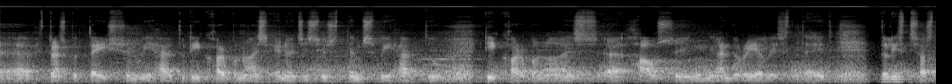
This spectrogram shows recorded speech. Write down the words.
uh, transportation, we have to decarbonize energy systems, we have to decarbonize uh, housing and the real estate. The list just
